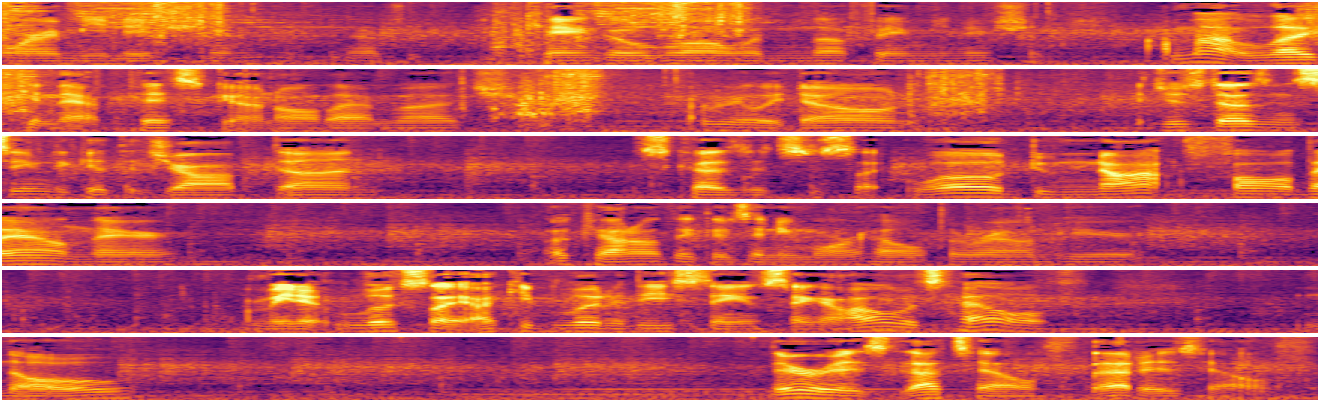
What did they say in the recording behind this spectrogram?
More ammunition. Can't go wrong with enough ammunition. I'm not liking that piss gun all that much. I really don't. It just doesn't seem to get the job done. It's because it's just like, whoa, do not fall down there. Okay, I don't think there's any more health around here. I mean, it looks like I keep looking at these things saying, oh, it's health. No. There is. That's health. That is health.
